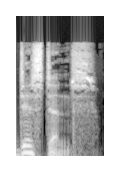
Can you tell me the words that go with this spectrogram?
Distance.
